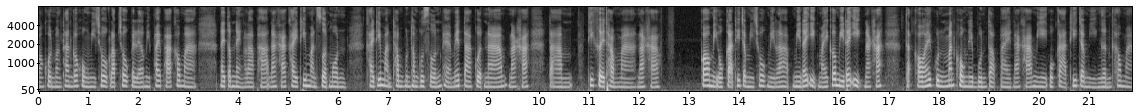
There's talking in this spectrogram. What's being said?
บางคนบางท่านก็คงมีโชครับโชคไปแล้วมีไพ่พระเข้ามา ในตำแหน่งลาภะนะคะ ใครที่หมั่นสวดมนต์ใครที่หมั่นทำบุญทำกุศล แผ่เมตตากวดน้ำนะคะ ตามที่เคยทำมานะคะ ก็มีโอกาสที่จะมีโชคมีลาบ มีได้อีกไหมก็มีได้อีกนะคะแต่ขอให้คุณมั่นคงในบุญต่อไปนะคะ มีโอกาสที่จะมีเงินเข้ามา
